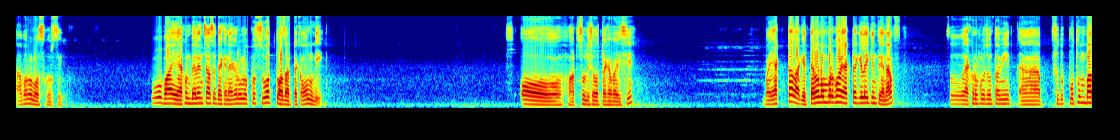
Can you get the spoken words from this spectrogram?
আবারও লস করছি। ও ভাই, এখন ব্যালেন্স আছে, দেখেন, এগারো লক্ষ চুয়াত্তর হাজার টাকা অনলি ও, আটচল্লিশ হাজার টাকা পাইছি। ভাই, একটা লাগে, তেরো নম্বর ঘরে একটা গেলেই কিন্তু এনাফ তো এখনও পর্যন্ত আমি শুধু প্রথমবার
